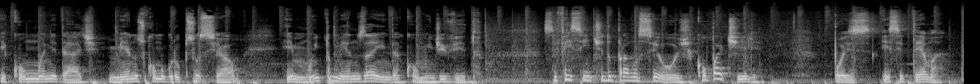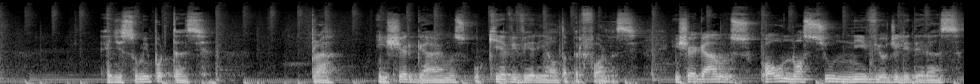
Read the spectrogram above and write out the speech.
e como humanidade, menos como grupo social e muito menos ainda como indivíduo. Se fez sentido para você hoje, compartilhe, pois esse tema é de suma importância para enxergarmos o que é viver em alta performance, enxergarmos qual o nosso nível de liderança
